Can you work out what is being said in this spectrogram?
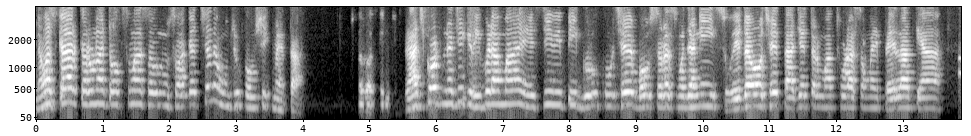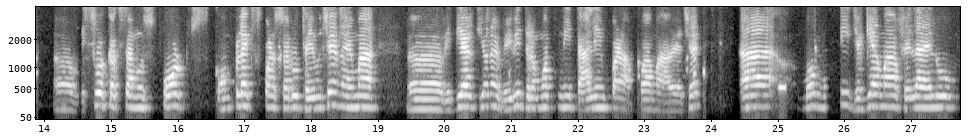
નમસ્કાર, કરુણા ટોક્સમાં સૌનું સ્વાગત છે ને. હું છું કૌશિક મહેતા. રાજકોટ નજીક રીબડામાં એસજીવીપી ગુરુકુળ છે. બહુ સરસ મજાની સુવિધાઓ છે. તાજેતરમાં થોડા સમય પહેલા ત્યાં વિશ્વ કક્ષાનું સ્પોર્ટ્સ કોમ્પ્લેક્સ પણ શરૂ થયું છે અને એમાં વિદ્યાર્થીઓને વિવિધ રમતની તાલીમ પણ આપવામાં આવે છે. આ, બહુ મોટી જગ્યામાં ફેલાયેલું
